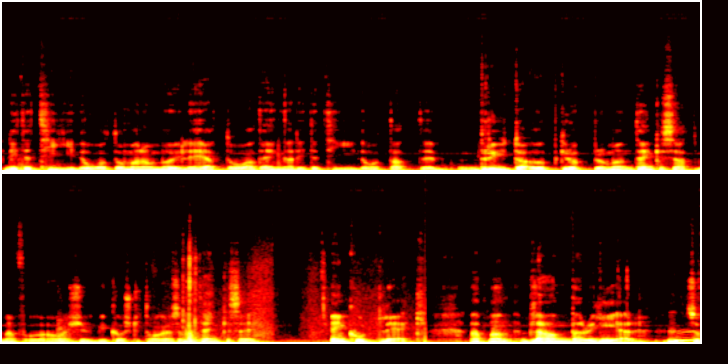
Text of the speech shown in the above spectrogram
lite tid åt, om man har möjlighet då att ägna lite tid åt att eh, bryta upp grupper. Om man tänker sig att man får ha 20 kursdeltagare, så man tänker sig en kortlek. Att man blandar och ger. Så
